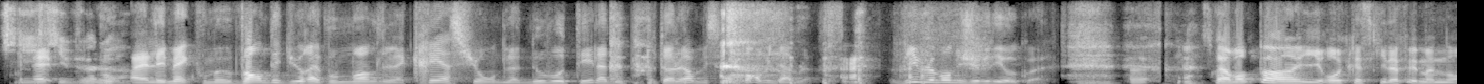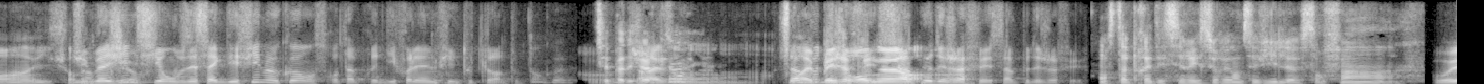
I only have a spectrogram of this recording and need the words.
qui, qui, Eh, qui veulent. Vous- euh, ah, les mecs, vous me vendez du rêve, vous me vendez la création, de la nouveauté là depuis tout à l'heure, mais c'est formidable. Vive le monde du jeu vidéo quoi. Il se réinvente pas, hein, il recrée ce qu'il a fait maintenant. Hein, il s'en Tu a imagines plus, si on faisait ça avec des films quoi, on se retaperait dix fois les mêmes films tout le, tout le temps quoi. hein. C'est pas déjà le cas raison. C'est un, Ouais, fait, c'est Runner. un peu déjà fait, c'est un peu déjà fait. On se taperait des séries sur Resident Evil sans fin. Oui,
